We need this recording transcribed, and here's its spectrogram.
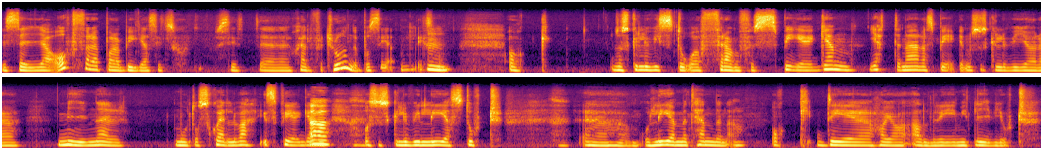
säga och för att bara bygga sitt, sitt eh, självförtroende på scen. Liksom. Och då skulle vi stå framför spegeln, jättenära spegeln och så skulle vi göra miner mot oss själva i spegeln. Ja. Och så skulle vi le stort eh, och le med tänderna. Och det har jag aldrig i mitt liv gjort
